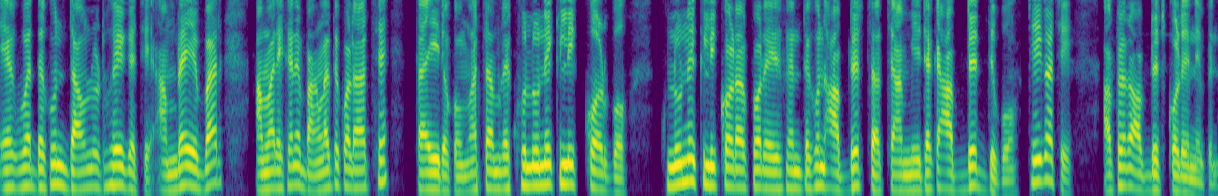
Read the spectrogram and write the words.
একবার দেখুন ডাউনলোড হয়ে গেছে। আমরা এবার, আমার এখানে বাংলাতে করা আছে, তাই এরকম। আচ্ছা আমরা খুলুনে ক্লিক করব। খুলুনে ক্লিক করার পরে এখানে দেখুন আপডেট চাচ্ছে, আমি এটাকে আপডেট দেব। ঠিক আছে? আপনারা আপডেট করে নেবেন।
